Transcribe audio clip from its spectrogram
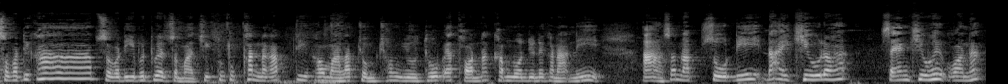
สวัสดีครับ สวัสดีเพื่อนๆสมาชิกทุก ๆ ท่านนะครับ ที่เข้ามารับชมช่อง YouTube แอดทอนนักคำนวณอยู่ในขณะนี้ อ่าสำหรับสูตรนี้ได้คิวแล้วฮะแซงคิวให้ก่อนฮะ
